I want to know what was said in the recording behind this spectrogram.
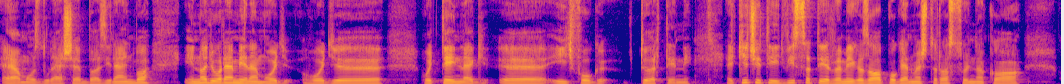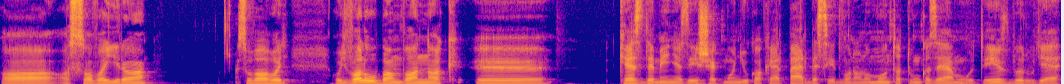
elmozdulás ebbe az irányba. Én nagyon remélem, hogy, hogy, hogy tényleg így fog történni. Egy kicsit így visszatérve még az alpolgármester asszonynak a, a, a szavaira, szóval, hogy, hogy valóban vannak ö, kezdeményezések, mondjuk akár párbeszéd vonalon mondhatunk az elmúlt évből, ugye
